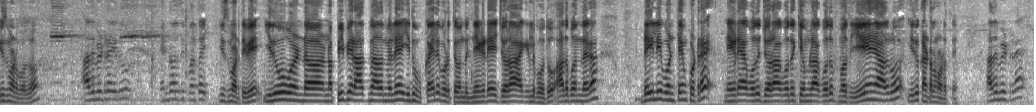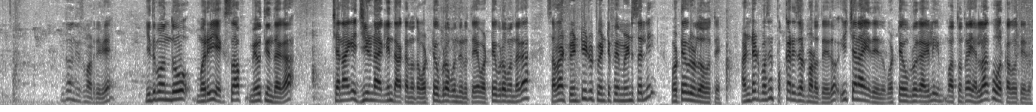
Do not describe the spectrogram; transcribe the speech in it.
ಯೂಸ್ ಮಾಡ್ಬೋದು. ಅದು ಬಿಟ್ಟರೆ ಇದು ಎಂಡೋಸಿಪ್ ಅಂತ ಯೂಸ್ ಮಾಡ್ತೀವಿ. ಇದು ಒಂದು ನಾವು ಪಿ ಪಿ ಆರ್ ಆದಮೇಲೆ ಇದು ಕಾಯಿಲೆ ಬರುತ್ತೆ, ಒಂದು ನೆಗಡೆ, ಜ್ವರ ಆಗಿರ್ಬೋದು. ಅದು ಬಂದಾಗ ಡೈಲಿ ಒಂದು ಟೈಮ್ ಕೊಟ್ಟರೆ ನೆಗಡೆ ಆಗ್ಬೋದು, ಜ್ವರ ಆಗ್ಬೋದು ಕೆಮ್ಮಲಾಗ್ಬೋದು ಮತ್ತು ಏನೇ ಆದರೂ ಇದು ಕಂಟ್ರೋಲ್ ಮಾಡುತ್ತೆ. ಅದು ಬಿಟ್ಟರೆ ಇದೊಂದು ಯೂಸ್ ಮಾಡ್ತೀವಿ. ಇದು ಬಂದು ಮರಿ ಎಕ್ಸ್ ಆಫ್ ಮೇವು ತಿಂದಾಗ ಚೆನ್ನಾಗಿ ಜೀರ್ಣ ಆಗಲಿ ಅಂತ. ಹಾಕೋದು ಹೊಟ್ಟೆ ಉಬ್ರ ಬಂದಿರುತ್ತೆ. ಹೊಟ್ಟೆ ಉಬ್ರ ಬಂದಾಗ seven twenty to twenty five ಮಿನಿಟ್ಸಲ್ಲಿ ಹೊಟ್ಟೆ ಉಬ್ರ ಹೋಗುತ್ತೆ ಹಂಡ್ರೆಡ್ ಪರ್ಸೆಂಟ್ ಪಕ್ಕ ರಿಸಲ್ಟ್ ಮಾಡುತ್ತೆ ಇದು. ಈ ಚೆನ್ನಾಗಿದೆ ಇದು. ಹೊಟ್ಟೆ ಉಬ್ರಿಗಾಗಲಿ ಮತ್ತೊಂದು ಎಲ್ಲಕ್ಕೂ ವರ್ಕ್ ಆಗುತ್ತೆ ಇದು.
